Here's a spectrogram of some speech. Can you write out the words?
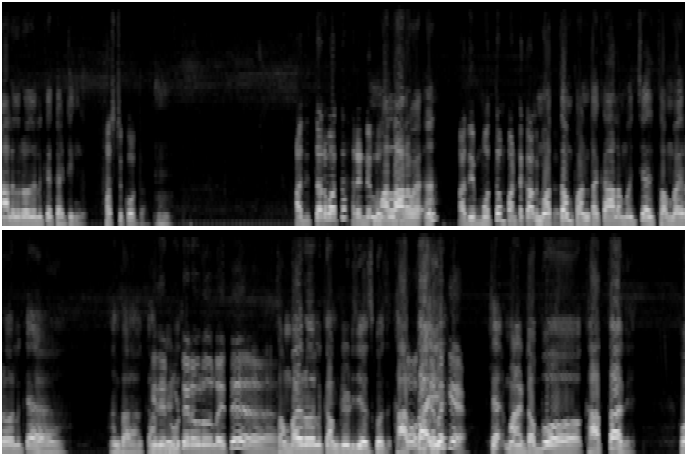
నాలుగు రోజులకే కటింగ్. ఫస్ట్ కోత. అది తర్వాత రెండు నెలలు మళ్ళీ అరవై? అది మొత్తం పంట కాలం? మొత్తం పంట కాలం వచ్చి అది తొంభై రోజులకే అంత ఇది నూట ఇరవై రోజులు అయితే తొంభై రోజులు కంప్లీట్ చేసుకోవచ్చు. అంటే మనకి డబ్బు ఖాతాది ఓ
